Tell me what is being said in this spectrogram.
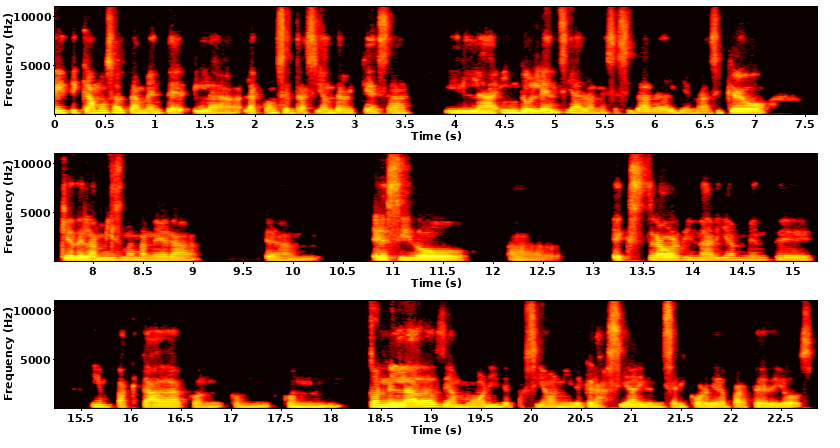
criticamos altamente la, concentración de riqueza y la indolencia de la necesidad de alguien más. Y creo que de la misma manera em, he sido ah, extraordinariamente impactada con, con, toneladas de amor y de pasión y de gracia y de misericordia de parte de Dios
